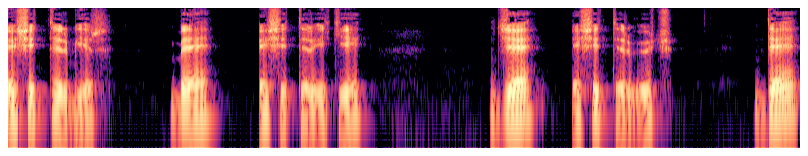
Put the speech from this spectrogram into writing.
eşittir bir, b eşittir iki, c eşittir üç, d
